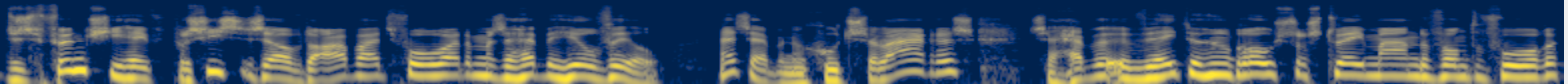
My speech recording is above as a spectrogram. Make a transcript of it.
dus functie heeft precies dezelfde arbeidsvoorwaarden, maar ze hebben heel veel. ze hebben een goed salaris. Ze hebben, weten hun roosters twee maanden van tevoren.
